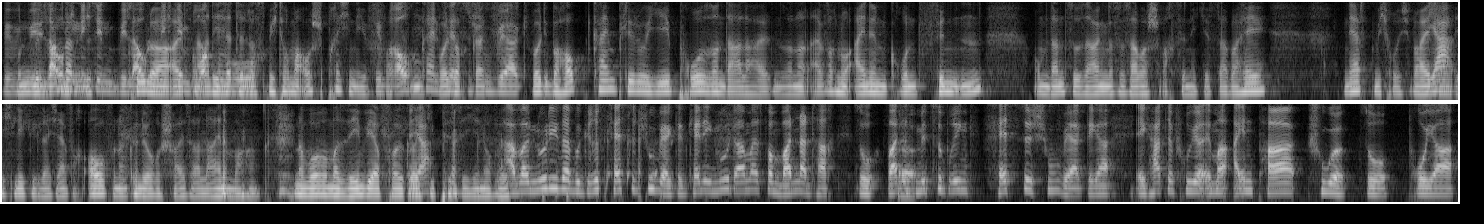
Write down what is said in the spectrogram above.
Wir, Und wir laufen nicht den, wir laufen Cooler nicht den als eine Brocken Adilette. hoch. Lass mich doch mal aussprechen, ihr Wir Fotzen. brauchen kein festes Schuhwerk. Ich wollte überhaupt kein Plädoyer pro Sandale halten, sondern einfach nur einen Grund finden, um dann zu sagen, dass es aber schwachsinnig ist. Aber hey, nervt mich ruhig weiter. Ja. Ich lege gleich einfach auf und dann könnt ihr eure Scheiße alleine machen. Und dann wollen wir mal sehen, wie erfolgreich Ja. die Pisse hier noch ist. Aber nur dieser Begriff festes Schuhwerk, den kenne ich nur damals vom Wandertag. So, was ist mitzubringen? Festes Schuhwerk, Digga. Ich hatte früher immer ein Paar Schuhe, so pro Jahr.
